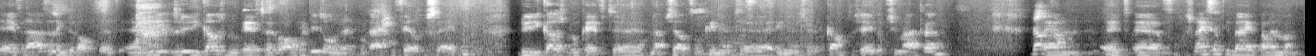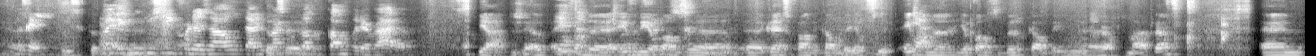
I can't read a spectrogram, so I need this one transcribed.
even een aanvulling erop. Het, eh, Rudy, Rudy Kousbroek heeft over dit onderwerp ook eigenlijk veel geschreven. Rudy Kousbroek heeft eh, nou, zelf ook in het, in het kamp gezeten op Sumatra. Het, eh, volgens mij zat hij bij Palembang. Ja, Oké. dus maar is, ik moet eh, misschien voor de zaal duidelijk maken eh, welke kampen er waren. Ja, dus een, Ja. van de, een van de Japanse krijgsgevangenenkampen, of een Ja. van de Japanse burgerkampen in, op Sumatra. En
